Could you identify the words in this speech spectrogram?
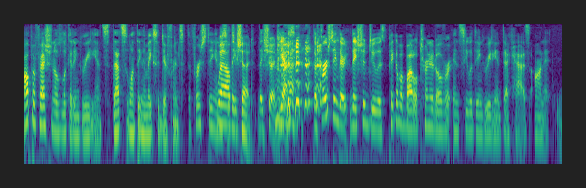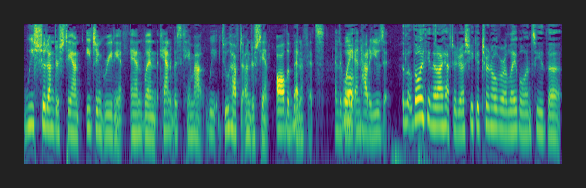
All professionals look at ingredients. That's the one thing that makes a difference. The first thing, in a well they should They should, yes. the first thing they they should do is pick up a bottle, turn it over, and see what the ingredient deck has on it. We should understand each ingredient, and when cannabis came out, we do have to understand all the benefits and the way and how to use it. The the only thing that I have to address, you could turn over a label and see the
